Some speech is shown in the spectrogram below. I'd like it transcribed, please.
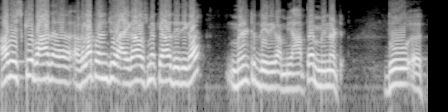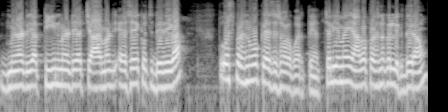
अब इसके बाद अगला प्रश्न जो आएगा, उसमें क्या दे देगा? मिनट दे देगा। यहाँ पे मिनट, दो मिनट या तीन मिनट या चार मिनट, ऐसे कुछ दे देगा। तो उस प्रश्न को कैसे सॉल्व करते हैं? चलिए, मैं यहाँ पर प्रश्न को लिख दे रहा हूँ।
